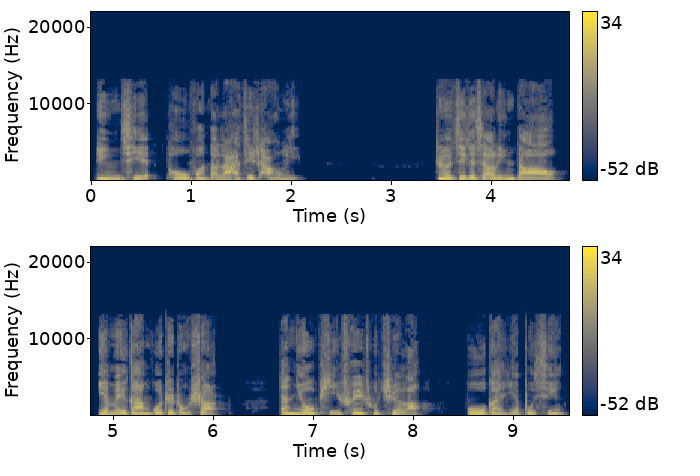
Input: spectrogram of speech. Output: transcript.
并且投放到垃圾场里。这几个小领导也没干过这种事儿，但牛皮吹出去了，不干也不行。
